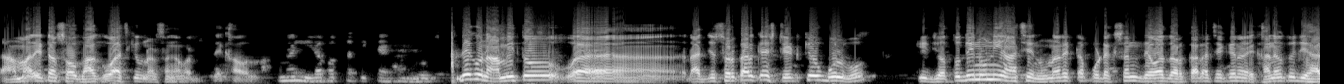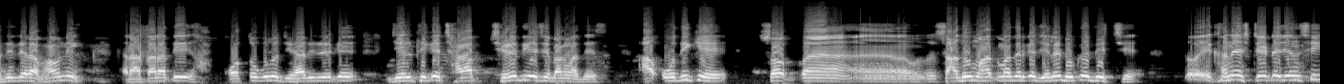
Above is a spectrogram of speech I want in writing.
আমার এটা সৌভাগ্য আজকে ওনার সঙ্গে আমার দেখা হলো। ওনার। দেখুন আমি তো আহ, রাজ্য সরকারকে স্টেটকেও বলব কি যতদিন উনি আছেন উনার একটা প্রোটেকশন দেওয়া দরকার আছে কেন? এখানেও তো জিহাদিদের অভাব নেই। রাতারাতি কতগুলো জিহাদিদেরকে জেল থেকে ছাড়া ছেড়ে দিয়েছে বাংলাদেশ। আর ওদিকে সব আহ, সাধু মহাত্মাদেরকে জেলে ঢুকে দিচ্ছে। তো এখানে স্টেট এজেন্সি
